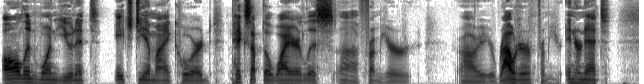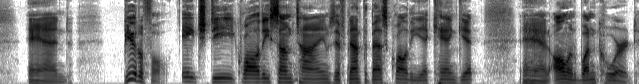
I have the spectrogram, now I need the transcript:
All in one unit HDMI cord picks up the wireless uh, from your uh, your router from your internet and beautiful HD quality sometimes, if not the best quality you can get, and all in one cord.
